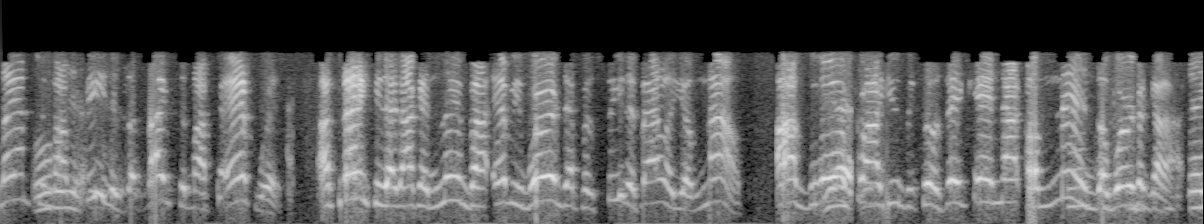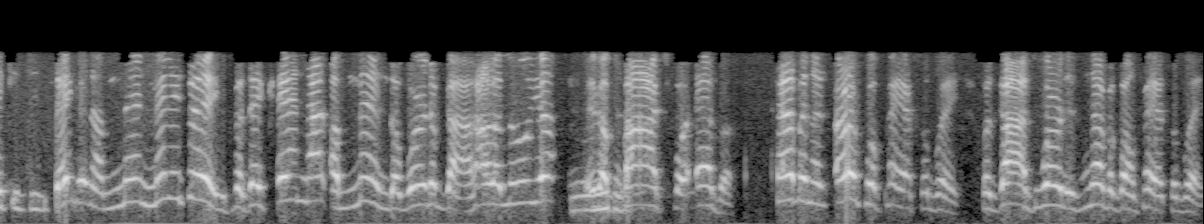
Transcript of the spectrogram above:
lamp to Oh, my yes. feet, is a light to my pathway. I thank you that I can live by every word that proceedeth out of your mouth. I glorify you because they cannot amend the word of God. Thank you, Jesus. They can amend many things, but they cannot amend the word of God. Hallelujah. It Mhm. abides forever. Heaven and earth will pass away, but God's word is never going to pass away.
